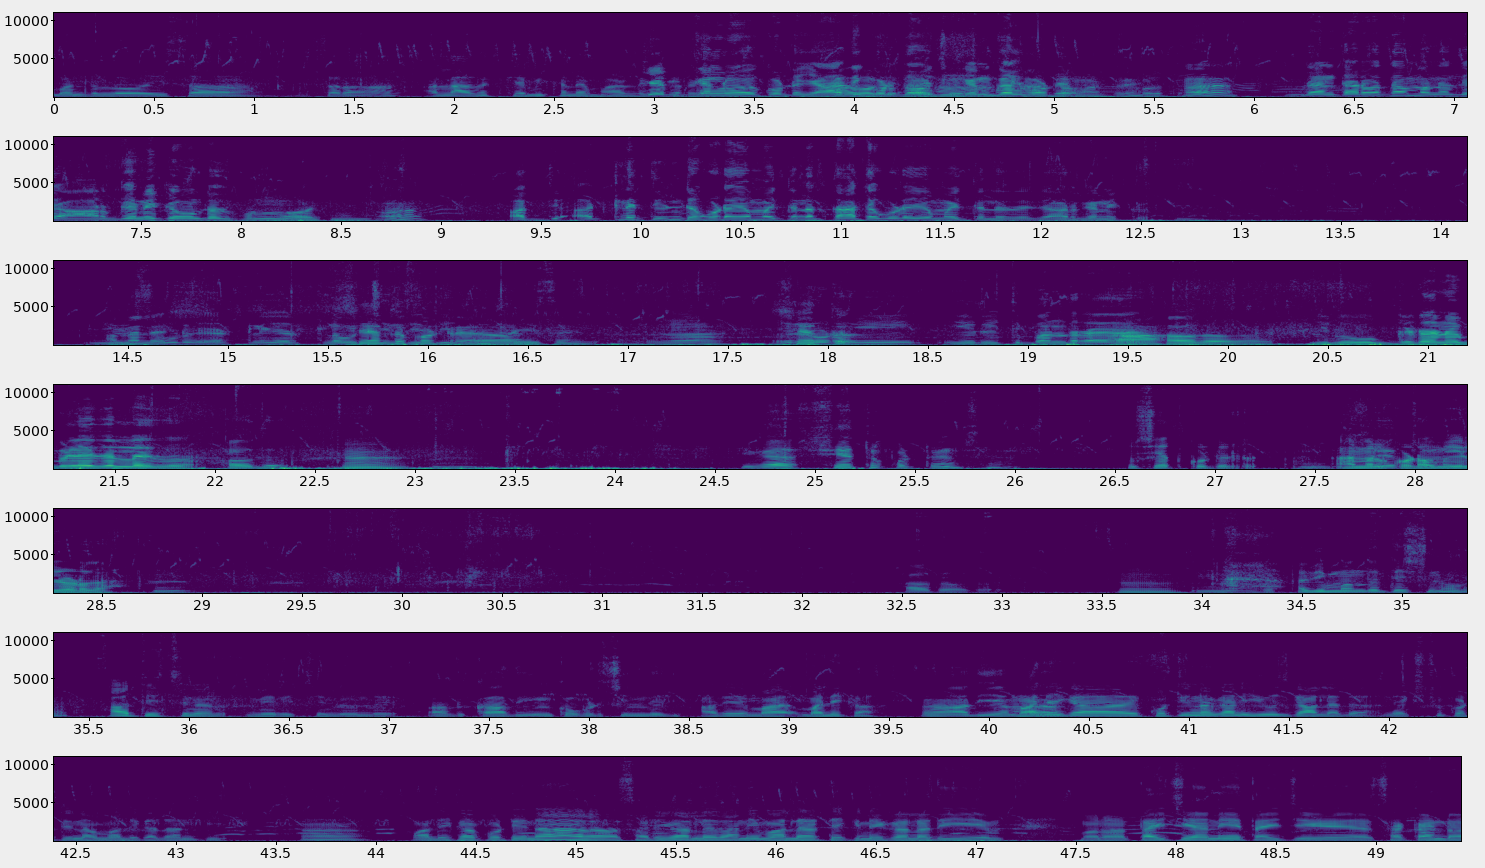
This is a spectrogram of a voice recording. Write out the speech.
మందులు ఇస్తా ఇస్తారా ಅಲ್ಲ ಅದಕ್ಕೆ ಕೆಮಿಕಲೇ ಮಾಡಲಿ కెమికల్ కొట్టు యాది కొడతావు కెమికల్ కొట్టు ಮಾಡ್ರಿ ఆ? దాని తర్వాత మనది ఆర్గానిక్ ఉంటుంది ఫుల్ అది అట్లే తింటే కూడా ఏమైతే తాత కూడా ఏమైతే లేదు అది ఆర్గానిక్ ಆಮೇಲೆ చూడు ఎట్లా ఎట్లా ಸೇತು వచ్చింది ಸೇತು ಈ ರೀತಿ ಬಂದ್ರೆ ಹೌದೌದು. ಇದು ಗಿಡನೇ ಬೆಳೆಯೋದಿಲ್ಲ ಇದು. ಹೌದು. ಈಗ ಸೇತು ಕೊಟ್ರಿ ಸರ್? ಸೇತು ಕೊಟ್ಟಿಲ್ರಿ. ಆಮೇಲೆ ಕೊಡಮ್ಮ ಇಲ್ಲಿ ಹುಡುಗ ಹೌದೌದು. అది మందు తెచ్చిన అది ఇచ్చినాను మీరు ఇచ్చింది ఉంది అది కాదు ఇంకొకటి చిన్నది అది మ- మలిక ఆ, అది ఏం మలిక కొట్టినా కానీ యూజ్ కాలేదు నెక్స్ట్ కొట్టిన మలిక దానికి ఆ, మలిక కొట్టినా సరిగా లేదని మళ్ళీ టెక్నికల్ అది మన టైచి అని టైచి సెకండ్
